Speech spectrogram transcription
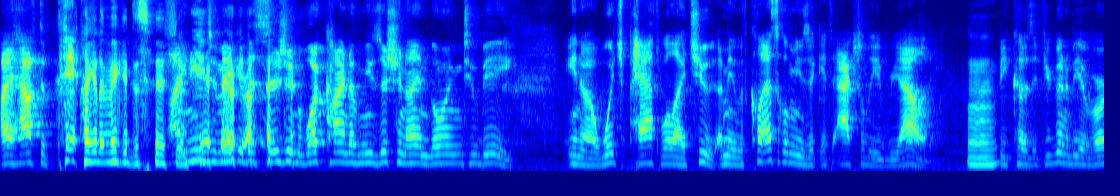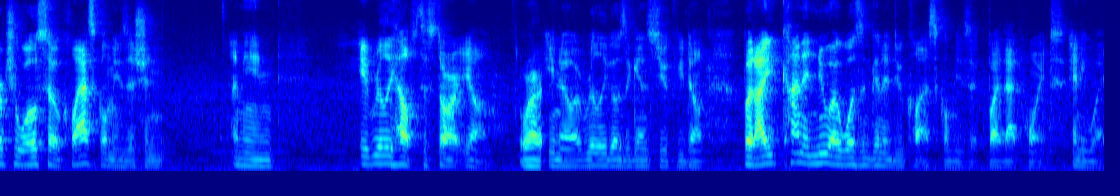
I have to pick. I got to make a decision. I need to make a decision what kind of musician I am going to be. You know, which path will I choose? I mean, with classical music, it's actually a reality. Because if you're going to be a virtuoso classical musician, I mean, it really helps to start young. Right. You know, it really goes against you if you don't. But I kind of knew I wasn't going to do classical music by that point anyway.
